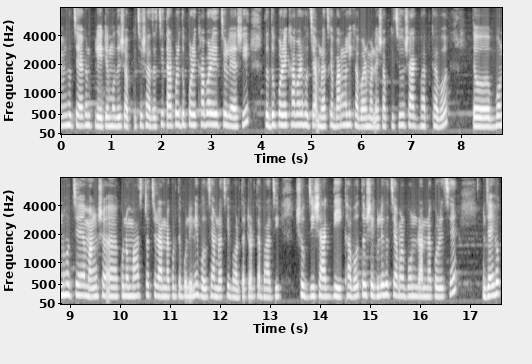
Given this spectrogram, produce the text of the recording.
আমি হচ্ছে এখন প্লেটের মধ্যে সব কিছু সাজাচ্ছি। তারপরে দুপুরে খাবারে চলে আসি। তো দুপুরে খাবার হচ্ছে আমরা আজকে বাঙালি খাবার মানে সব কিছু শাক ভাত খাব। তো বোন হচ্ছে মাংস কোনো মাছ টাছ রান্না করতে বলিনি, বলছে আমরা আজকে ভর্তা টর্তা ভাজি, সবজি, শাক দিয়েই খাব। তো সেগুলি হচ্ছে আমার বোন রান্না করেছে। যাই হোক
